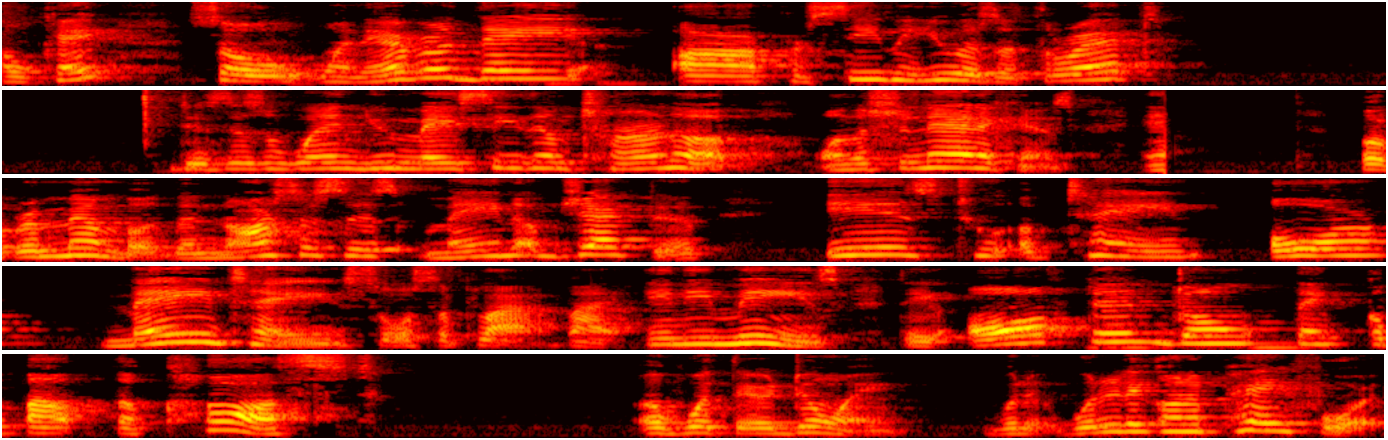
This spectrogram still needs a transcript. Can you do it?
Okay, so whenever they are perceiving you as a threat, this is when you may see them turn up on the shenanigans. But remember, the narcissist's main objective is to obtain or maintain source supply by any means. They often don't think about the cost of what they're doing. What, what are they going to pay for it?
